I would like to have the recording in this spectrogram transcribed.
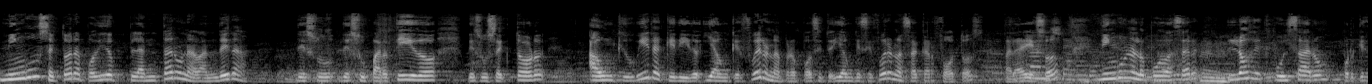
ningún sector ha podido plantar una bandera de su, de su partido, de su sector, aunque hubiera querido y aunque fueron a propósito y aunque se fueron a sacar fotos para eso, ninguno lo pudo hacer, mm. los expulsaron porque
